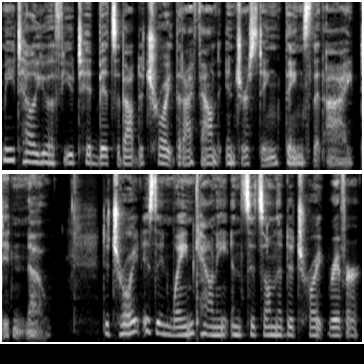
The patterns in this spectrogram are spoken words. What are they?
me tell you a few tidbits about Detroit that I found interesting, things that I didn't know. Detroit is in Wayne County and sits on the Detroit River.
